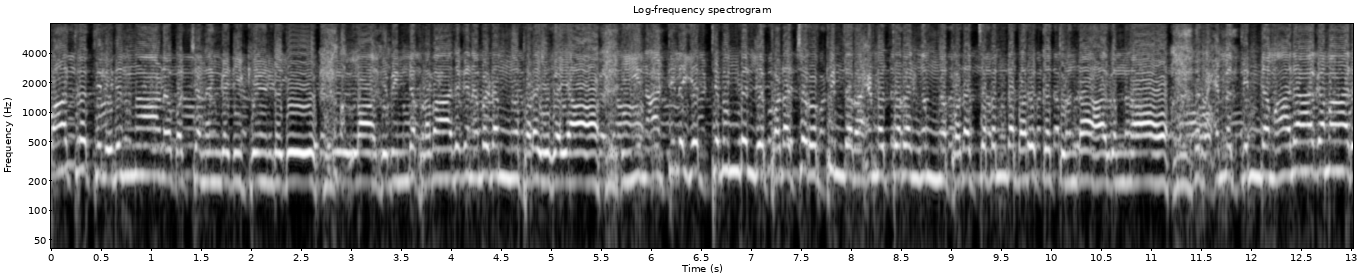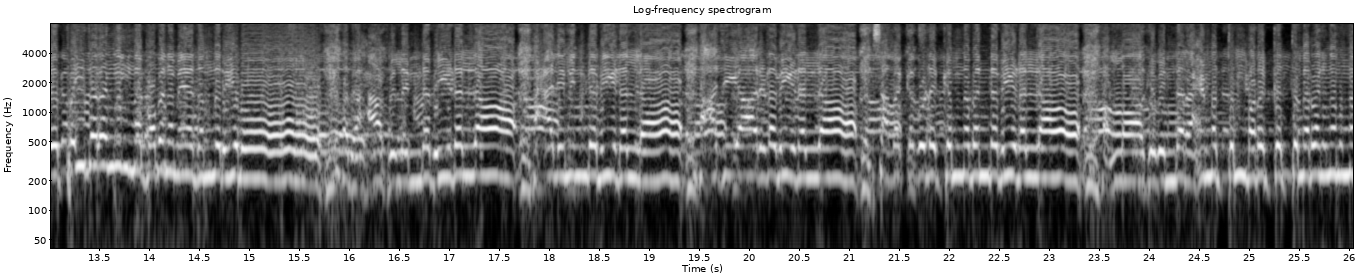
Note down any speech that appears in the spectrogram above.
പാത്രത്തിൽ ഇരുന്നാണ് ഭക്ഷണം കഴിക്കേണ്ടത്. അള്ളാഹുവിന്റെ പ്രവാചകൻ അവിടെ നിന്ന് പറയുകയാ ഈ നാട്ടിലെ ഏറ്റവും വലിയ പടച്ചുറപ്പിന്റെ റഹ്മത്തിറങ്ങുന്ന പടച്ചവന്റെ ബറുക്കത്തുണ്ടാകുന്ന റഹ്മത്തിന്റെ മാലാകമാര് പെയ്തിറങ്ങുന്ന ഭവനമേതെന്നറിയുമോ അത് ഹാഫിലിന്റെ വീടല്ല ആലിമിന്റെ വീടല്ല ആജിയാരുടെ വീടല്ല സതക്ക കൊടുക്കുന്നവന്റെ വീടല്ല. അള്ളാഹുവിന്റെ റഹ്മത്തും പറക്കത്തും ഇറങ്ങുന്ന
